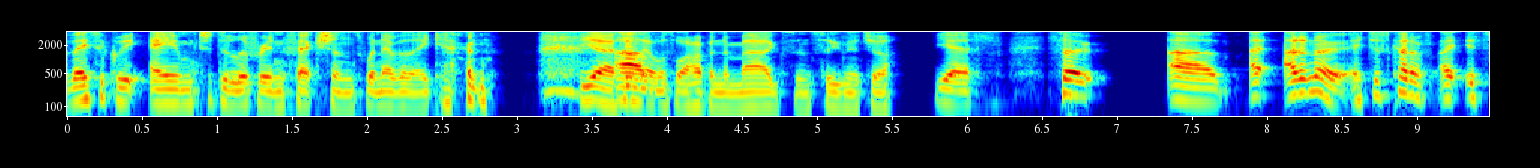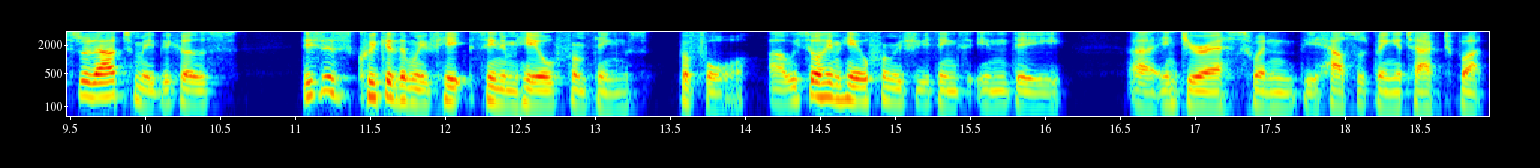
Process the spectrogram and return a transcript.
basically aim to deliver infections whenever they can. Yeah, I think that Um, was what happened to Mags and Signature. Yes. So, uh, I, I don't know. It just kind of it stood out to me because this is quicker than we've he- seen him heal from things before. Uh, we saw him heal from a few things in the uh, in duress when the house was being attacked, but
